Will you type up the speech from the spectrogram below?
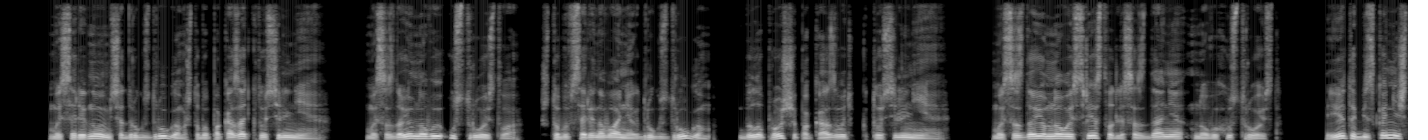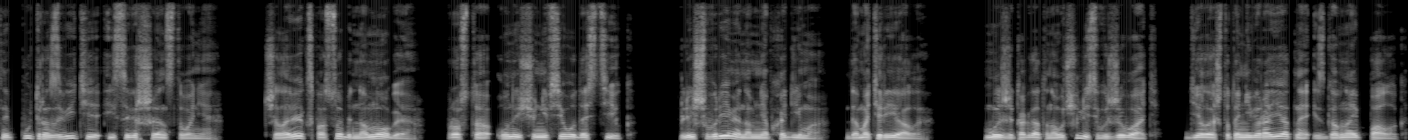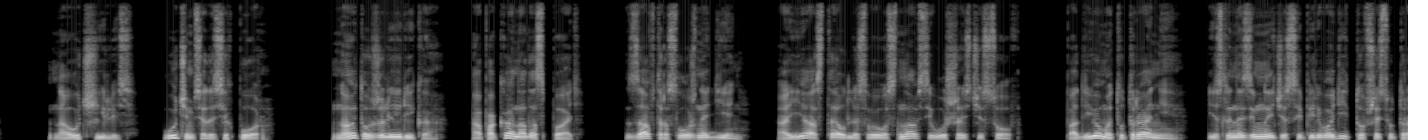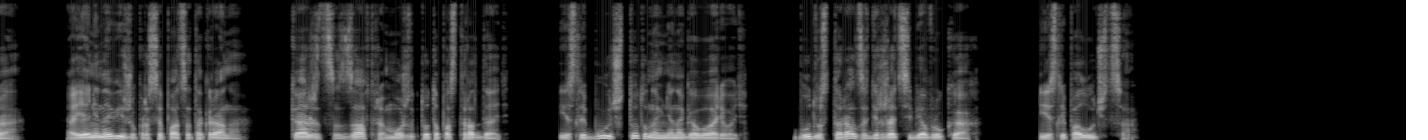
Мы соревнуемся друг с другом, чтобы показать, кто сильнее. Мы создаем новые устройства, чтобы в соревнованиях друг с другом было проще показывать, кто сильнее. Мы создаем новые средства для создания новых устройств. И это бесконечный путь развития и совершенствования. Человек способен на многое, просто он еще не всего достиг. Лишь время нам необходимо, да материалы. Мы же когда-то научились выживать, делая что-то невероятное из говна и палок. Научились. Учимся до сих пор. Но это уже лирика. А пока надо спать. Завтра сложный день, а я оставил для своего сна всего 6 часов. Подъемы тут ранние. Если на земные часы переводить, то в 6 утра. А я ненавижу просыпаться так рано. Кажется, завтра может кто-то пострадать, если будет что-то на меня наговаривать. Буду стараться держать себя в руках, если получится.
